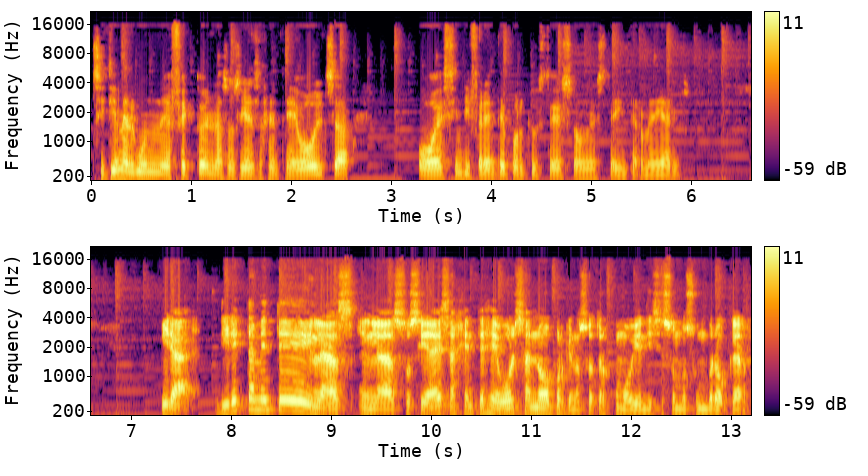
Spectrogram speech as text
si tiene algún efecto en las sociedades agentes de bolsa o es indiferente porque ustedes son este, intermediarios. Mira, directamente en las, en las sociedades agentes de bolsa no, porque nosotros, como bien dice, somos un broker.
